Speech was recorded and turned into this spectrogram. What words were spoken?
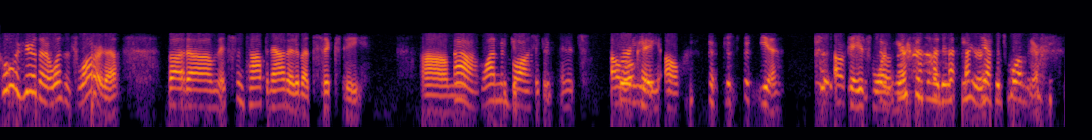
cooler here than it was in Florida, but um it's been topping out at about sixty. Um Ah, well, I'm in it's- Boston, and it's Oh, okay. Oh, yeah. Okay, it's warm So here. here. yeah, it's warm there.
